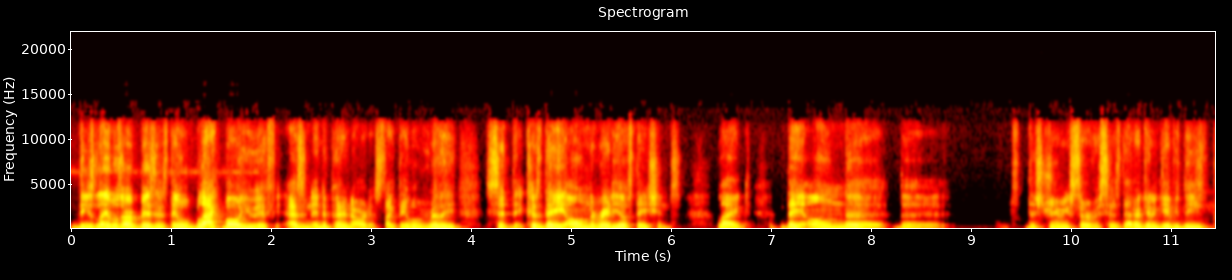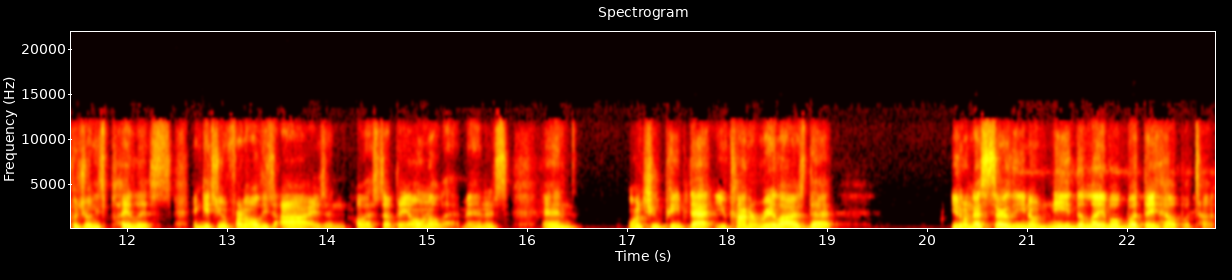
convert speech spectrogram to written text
these labels are business. They will blackball you if as an independent artist. Like they will really sit because they own the radio stations. Like they own the the the streaming services that are going to give you these put you on these playlists and get you in front of all these eyes and all that stuff. They own all that, man. It's and once you peep that, you kind of realize that you don't necessarily, you know, need the label, but they help a ton.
